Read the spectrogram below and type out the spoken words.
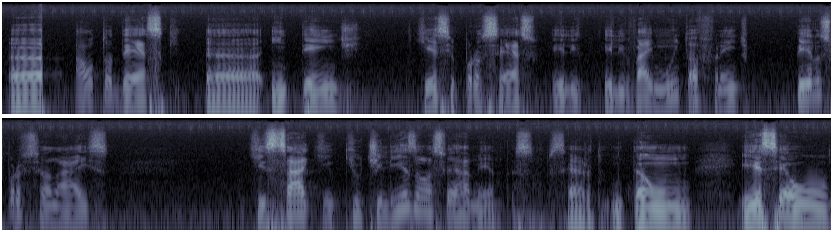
Uh, a Autodesk uh, entende que esse processo ele, ele vai muito à frente pelos profissionais que, que, que utilizam as ferramentas, certo? Então, esse é o,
